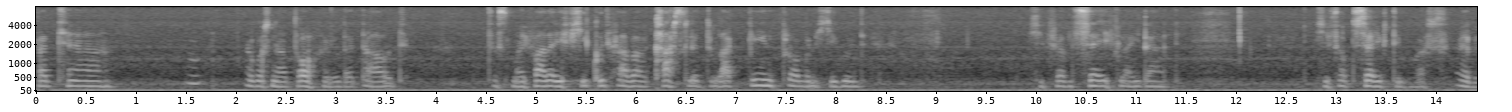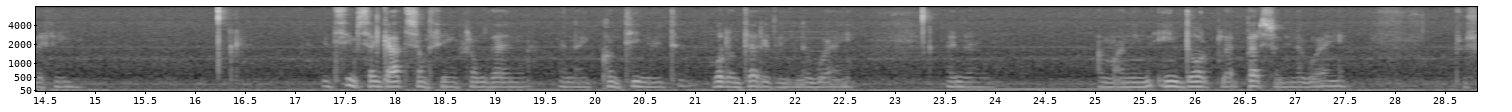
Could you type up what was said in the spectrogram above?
But uh, I was not often let out. Just my father, if he could have a castle to lock me in, probably he would. He felt safe like that. He thought safety was everything. It seems I got something from then, and I continued voluntarily in a way. And uh, I'm an in- indoor person in a way, just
